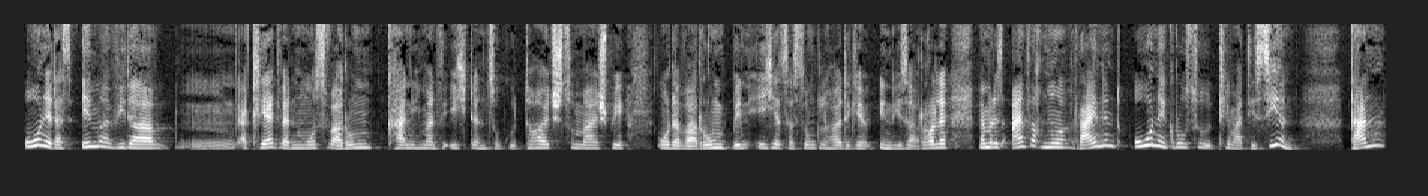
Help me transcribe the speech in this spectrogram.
ohne dass immer wieder äh, erklärt werden muss, warum kann jemand wie ich denn so gut Deutsch zum Beispiel oder warum bin ich jetzt das Dunkelhäutige in dieser Rolle. Wenn man das einfach nur reinnimmt, ohne groß zu thematisieren, dann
